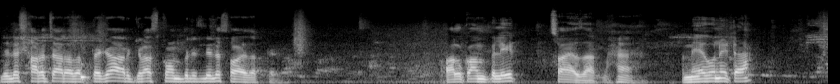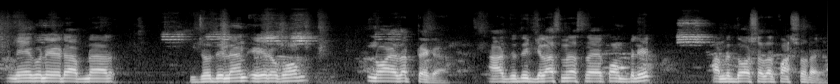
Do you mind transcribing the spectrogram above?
নিলে সাড়ে চার হাজার টাকা আর গ্লাস কমপ্লিট নিলে ছয় হাজার টাকা। অল কমপ্লিট ছয় হাজার। হ্যাঁ। মেহগুনিটা? মেয়েগুনে এটা আপনার যদি নেন এরকম নয় হাজার টাকা। আর যদি গ্লাস ম্যাচ লাগে কমপ্লিট আপনি দশ হাজার পাঁচশো টাকা।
